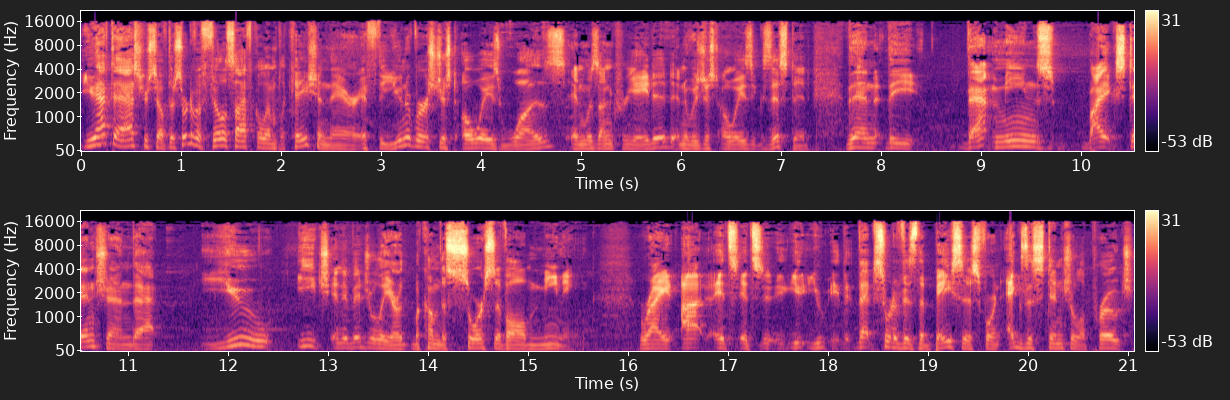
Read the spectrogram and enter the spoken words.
you have to ask yourself: there's sort of a philosophical implication there. If the universe just always was and was uncreated and it was just always existed, then the that means by extension that you each individually are become the source of all meaning right uh, it's it's you, you that sort of is the basis for an existential approach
